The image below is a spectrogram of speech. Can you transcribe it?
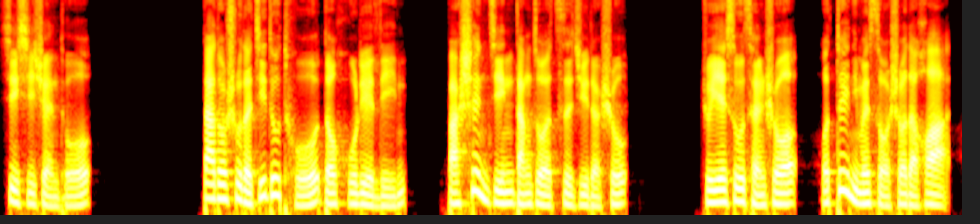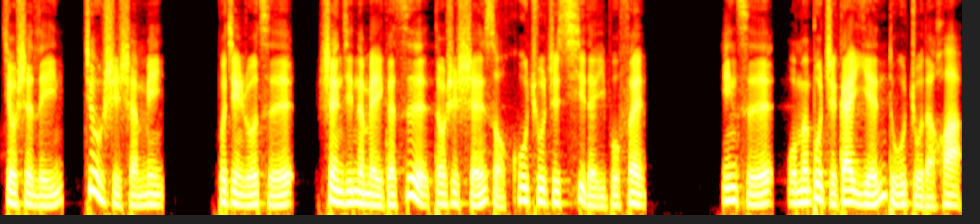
信息选读：大多数的基督徒都忽略灵，把圣经当作字句的书。主耶稣曾说：“我对你们所说的话就是灵，就是生命。”不仅如此，圣经的每个字都是神所呼出之气的一部分。因此，我们不只该研读主的话，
